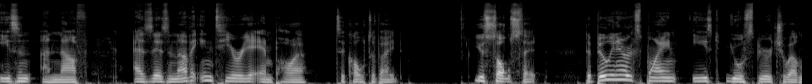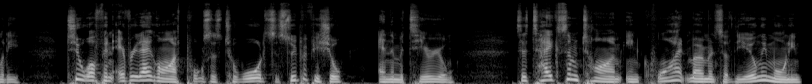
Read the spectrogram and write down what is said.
isn't enough, as there's another interior empire to cultivate. Your soul set. The billionaire explained is your spirituality. Too often, everyday life pulls us towards the superficial and the material. To take some time in quiet moments of the early morning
